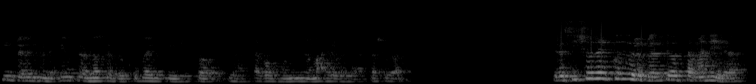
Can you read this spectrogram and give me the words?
simplemente un ejemplo, no se preocupen si esto los está confundiendo más de lo que les está ayudando. Pero si yo en el código lo planteo de esta manera,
